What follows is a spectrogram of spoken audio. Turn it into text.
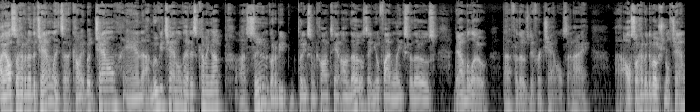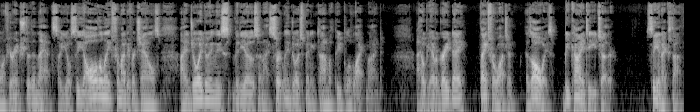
I also have another channel. It's a comic book channel and a movie channel that is coming up uh, soon. Going to be putting some content on those, and you'll find links for those down below uh, for those different channels. And I uh, also have a devotional channel if you're interested in that. So you'll see all the links for my different channels. I enjoy doing these videos, and I certainly enjoy spending time with people of like mind. I hope you have a great day. Thanks for watching. As always, be kind to each other. See you next time.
